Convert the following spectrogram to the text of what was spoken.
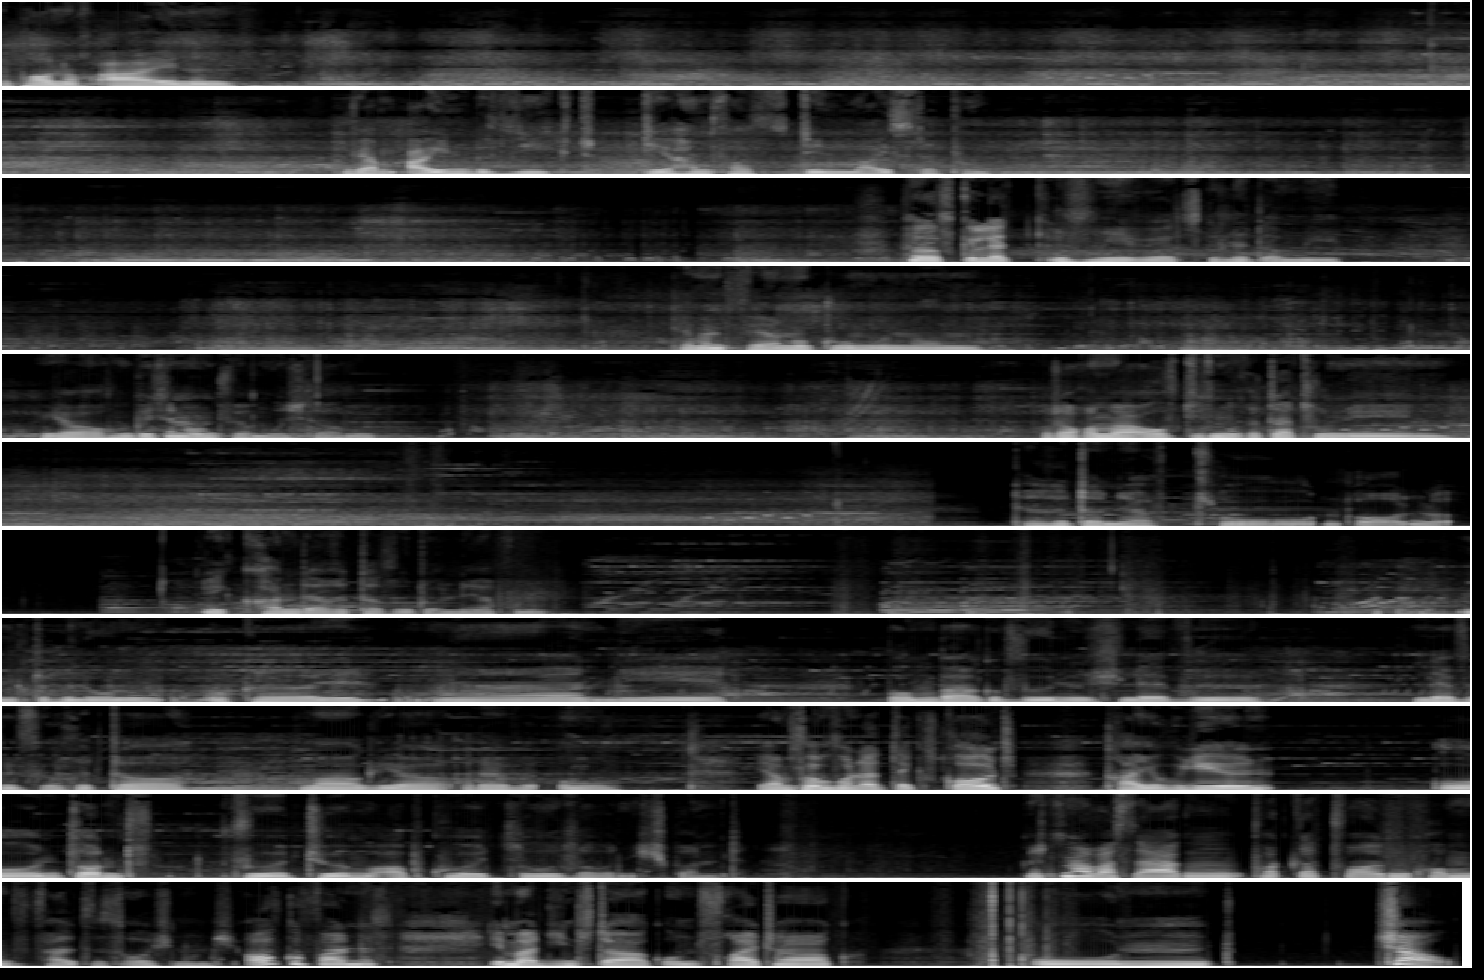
Wir brauchen noch einen. Wir haben einen besiegt. Die haben fast den Meistertum. Skelett ist nie wird Skelettarmee. Die haben Inferno-Turm genommen. Ja, auch ein bisschen unfair, muss ich sagen. Hört auch immer auf, diesen Ritter zu nehmen. Der Ritter nervt so doll. Wie kann der Ritter so doll nerven? Nächste Belohnung. Okay. Na, nee. Bomber, gewöhnlich Level. Level für Ritter. Magier, Level. Oh. Wir haben 506 Gold, 3 Juwelen und sonst für Türme Upgrades. So ist aber nicht spannend. Du noch was sagen? Podcast-Folgen kommen, falls es euch noch nicht aufgefallen ist. Immer Dienstag und Freitag. Und ciao.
